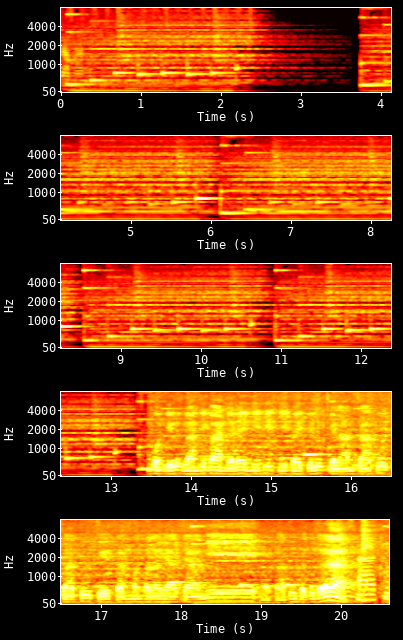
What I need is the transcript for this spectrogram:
ตามมาคนเกี่ยวลูกหลานที่บ้านจะได้มีพิษมีภัยเกี่ยวลูกเกี่ยวหลานสาธุสาธุเสสังมังคลายาจามิสาธุสาธุเด้อสาธุ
